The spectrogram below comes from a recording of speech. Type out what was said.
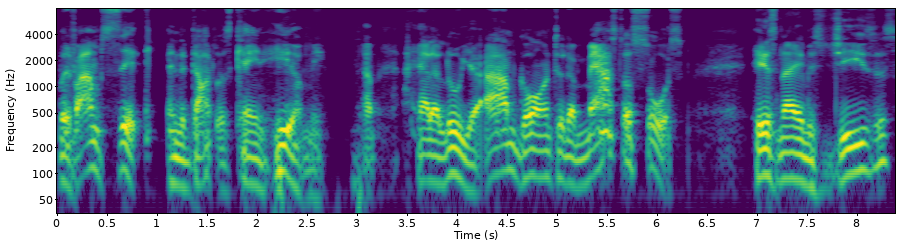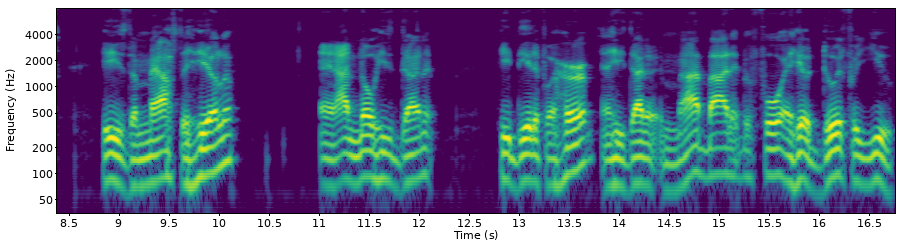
But if I'm sick and the doctors can't heal me, hallelujah, I'm going to the master source. His name is Jesus. He's the master healer, and I know he's done it he did it for her, and he's done it in my body before, and he'll do it for you.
